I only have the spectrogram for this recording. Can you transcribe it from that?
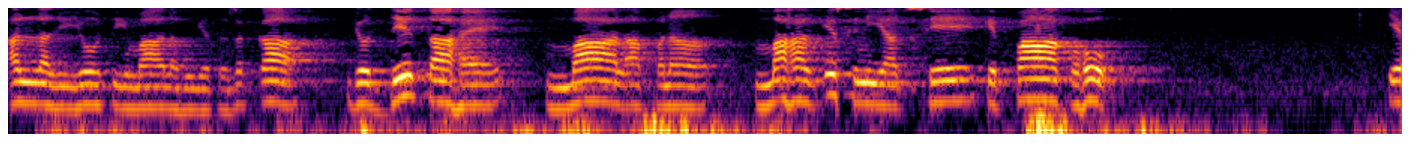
اللہ یوتی مال ہویت زکا جو دیتا ہے مال اپنا محض اس نیت سے کہ پاک ہو۔ یہ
